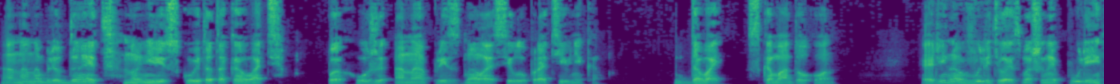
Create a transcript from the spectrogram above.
Она наблюдает, но не рискует атаковать. Похоже, она признала силу противника. «Давай», – скомандовал он. Рина вылетела из машины пулей,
